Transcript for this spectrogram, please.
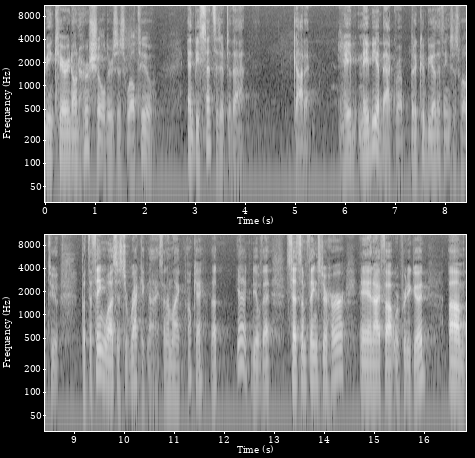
being carried on her shoulders as well too, and be sensitive to that. Got it. Maybe, maybe a back rub, but it could be other things as well too. But the thing was is to recognize, and I'm like, okay, that yeah, I can deal with that. Said some things to her, and I thought were pretty good. Um,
